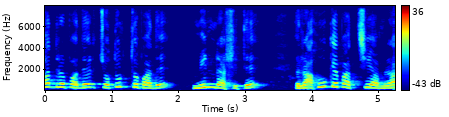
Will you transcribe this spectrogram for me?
ভাদ্রপদের চতুর্থ পাদে মীন রাশিতে, রাহুকে পাচ্ছি আমরা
